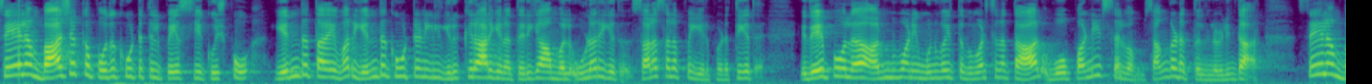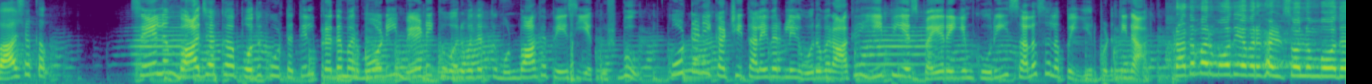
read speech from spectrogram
சேலம் பாஜக பொதுக்கூட்டத்தில் பேசிய குஷ்பு எந்த தலைவர் எந்த கூட்டணியில் இருக்கிறார் என தெரியாமல் உளறியது சலசலப்பை ஏற்படுத்தியது. இதேபோல அன்புமணி முன்வைத்த விமர்சனத்தால் ஓ பன்னீர்செல்வம் சங்கடத்தில் நெளிந்தார். சேலம் பாஜக சேலம் பாஜக பொதுக்கூட்டத்தில் பிரதமர் மோடி மேடைக்கு வருவதற்கு முன்பாக பேசிய குஷ்பு கூட்டணி கட்சி தலைவர்களில் ஒருவராக இபிஎஸ் பெயரையும் கூறி சலசலப்பை ஏற்படுத்தினார். பிரதமர் மோடி அவர்கள் சொல்லும்போது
